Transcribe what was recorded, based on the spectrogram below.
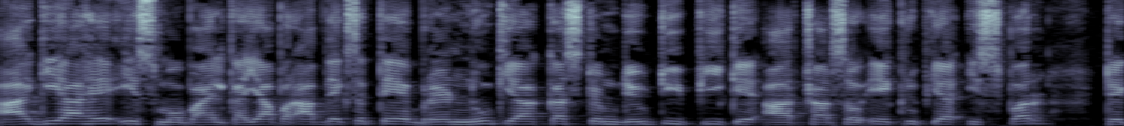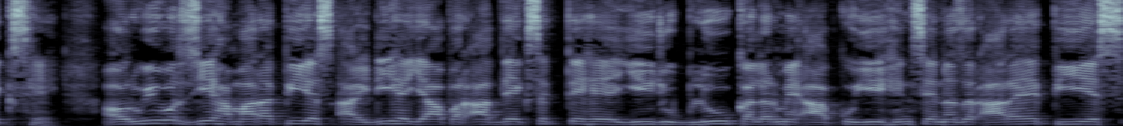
आ गया है इस मोबाइल का। यहाँ पर आप देख सकते हैं ब्रांड न्यू किया custom duty P K R चार सौ एक रुपया इस पर टैक्स है। और व्यूवर्स ये हमारा पी एस आई डी है। यहाँ पर आप देख सकते हैं, ये जो ब्लू कलर में आपको ये हिंद से नज़र आ रहा है पी एस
